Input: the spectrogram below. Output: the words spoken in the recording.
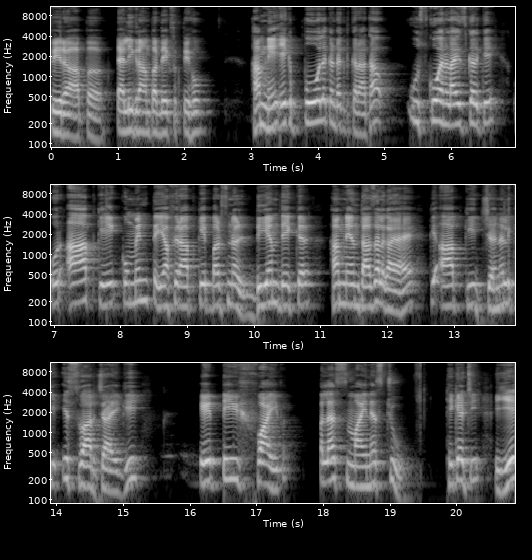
फिर आप टेलीग्राम पर देख सकते हो। हमने एक पोल कंडक्ट करा था, उसको एनालाइज करके और आपके कमेंट या फिर आपके पर्सनल डीएम देखकर हमने अंदाज़ा लगाया है कि आपकी चैनल की इस बार जाएगी 85 प्लस माइनस टू। ठीक है जी, ये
